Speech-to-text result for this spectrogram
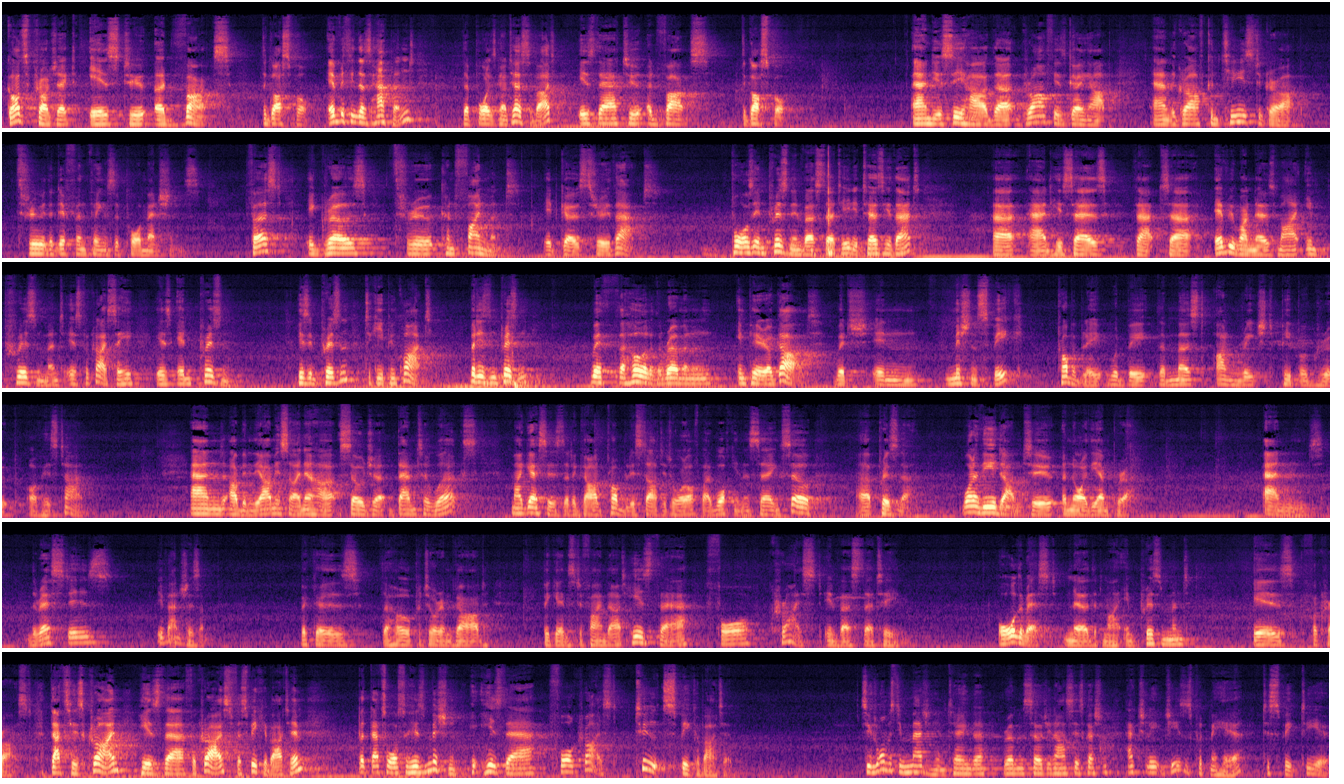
God's project is to advance the gospel. Everything that's happened that Paul is going to tell us about is there to advance the gospel. And you see how the graph is going up, and the graph continues to grow up through the different things that Paul mentions. First, it grows through confinement, it goes through that. Paul's in prison in verse 13, he tells you that, uh, and he says that uh, everyone knows my imprisonment is for Christ. So he is in prison. He's in prison to keep him quiet. But he's in prison with the whole of the Roman imperial guard, which in mission speak probably would be the most unreached people group of his time. And I've been in the army, so I know how soldier banter works. My guess is that a guard probably started all off by walking and saying, So, uh, prisoner, what have you done to annoy the emperor? And the rest is evangelism, because the whole Praetorian Guard begins to find out he's there for Christ in verse 13. All the rest know that my imprisonment is for Christ. That's his crime. He is there for Christ, for speaking about him, but that's also his mission. He's there for Christ to speak about him. So you can almost imagine him telling the Roman soldier and answer his question, actually, Jesus put me here to speak to you.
